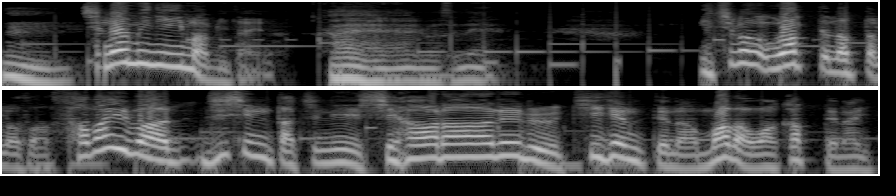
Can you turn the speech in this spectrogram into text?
うん。ちなみに今みたいな。はいはい、ありますね。一番うわってなったのはさ、サバイバー自身たちに支払われる期限っていうのはまだ分かってない。いわ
